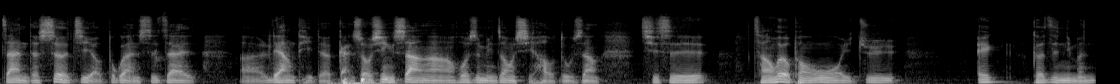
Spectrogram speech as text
展览的设计哦，不管是在呃量体的感受性上啊，或是民众喜好度上，其实常会有朋友问我一句：“哎，格子，你们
